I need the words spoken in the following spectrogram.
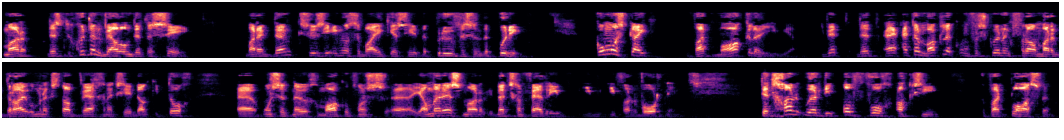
Maar dis goed en wel om dit te sê. Maar ek dink soos die Engelse baie keer sê the proof is in the pudding. Kom ons kyk wat maak hulle hiermee? jy weet dit ek, ek kan maklik om verskoning vra maar ek draai om en ek stap weg en ek sê dankie tog. Uh ons het nou gemaak of ons uh, jammer is maar niks gaan verder hiervan hier, hier word nie. Dit gaan oor die opvolgaksie wat plaasvind.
